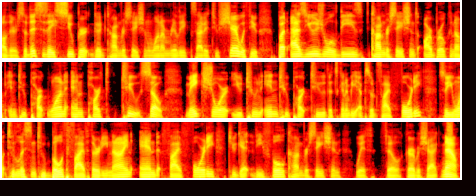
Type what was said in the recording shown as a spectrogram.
others. So, this is a super good conversation, one I'm really excited to share with you. But as usual, these conversations are broken up into part one and part two. So make sure you tune in to part two. That's going to be episode 540. So you want to listen to both 539 and 540 to get the full conversation with Phil Gerbyshak. Now,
